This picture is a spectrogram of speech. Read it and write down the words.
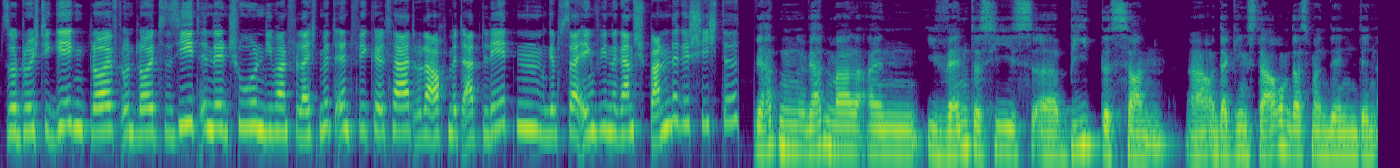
so durch die Gegend läuft und Leute sieht in den Schuhen, die man vielleicht mitentwickelt hat oder auch mit Athleten. Gibt es da irgendwie eine ganz spannende Geschichte? Wir hatten, wir hatten mal ein Event, das hieß uh, Beat the Sun. Ja, und da ging es darum, dass man den, den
